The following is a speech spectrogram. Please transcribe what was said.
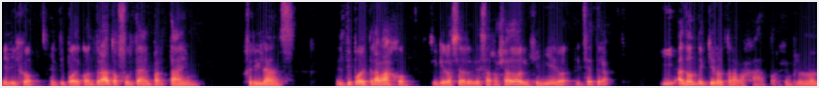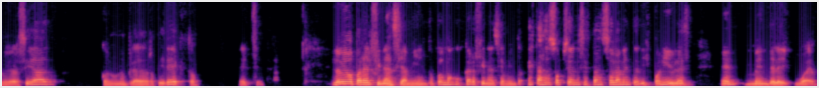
Elijo el tipo de contrato, full time, part time, freelance. El tipo de trabajo, si quiero ser desarrollador, ingeniero, etc. Y a dónde quiero trabajar. Por ejemplo, en una universidad, con un empleador directo, etc. Lo mismo para el financiamiento. Podemos buscar financiamiento. Estas dos opciones están solamente disponibles en Mendeley Web.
